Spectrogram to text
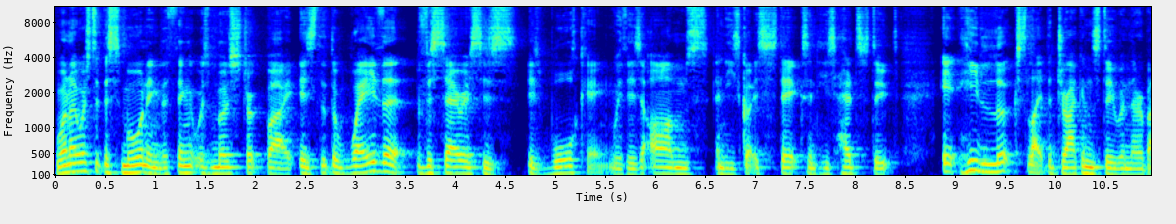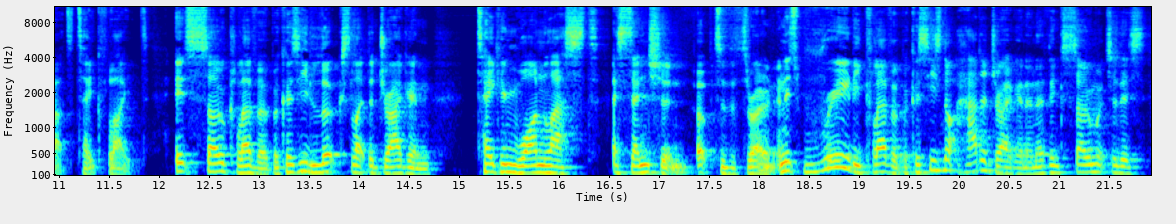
When I watched it this morning, the thing that was most struck by is that the way that Viserys is is walking with his arms and he's got his sticks and his head stooped it, he looks like the dragons do when they're about to take flight. It's so clever because he looks like the dragon taking one last ascension up to the throne. And it's really clever because he's not had a dragon. And I think so much of this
